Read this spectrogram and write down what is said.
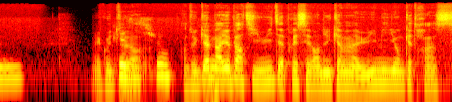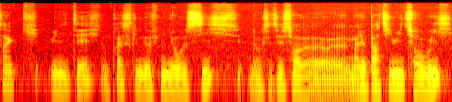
suis Écoute, euh, en tout cas, Mario Party 8, après, c'est vendu quand même à 8 85 unités, donc presque les 9 millions aussi. Donc c'était sur euh, Mario Party 8 sur Wii.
